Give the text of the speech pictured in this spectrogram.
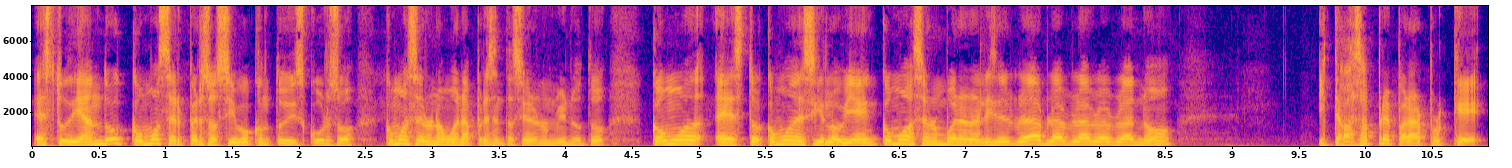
estudiando cómo ser persuasivo con tu discurso, cómo hacer una buena presentación en un minuto, cómo esto, cómo decirlo bien, cómo hacer un buen análisis, bla, bla, bla, bla, bla, no. Y te vas a preparar porque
